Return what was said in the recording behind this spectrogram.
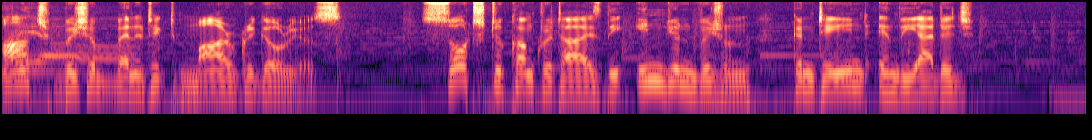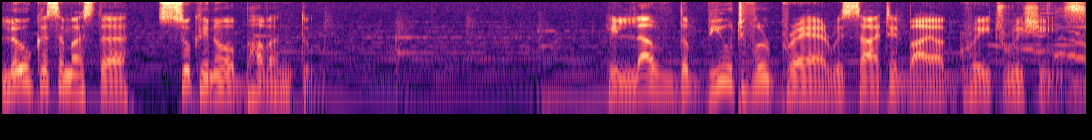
Archbishop Benedict Mar Gregorius sought to concretize the Indian vision contained in the adage Lokasamasta Sukhino Bhavantu. He loved the beautiful prayer recited by our great rishis.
